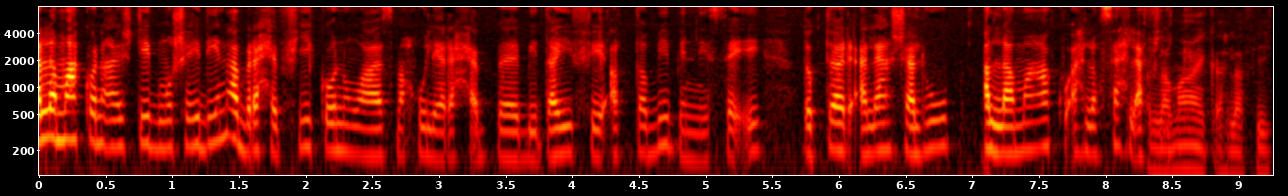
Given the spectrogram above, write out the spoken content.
الله معكم على جديد مشاهدينا برحب فيكم واسمحوا لي رحب بضيفي الطبيب النسائي دكتور ألان شلهوب. الله معك وأهلا وسهلا فيك. الله معك أهلا فيك.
